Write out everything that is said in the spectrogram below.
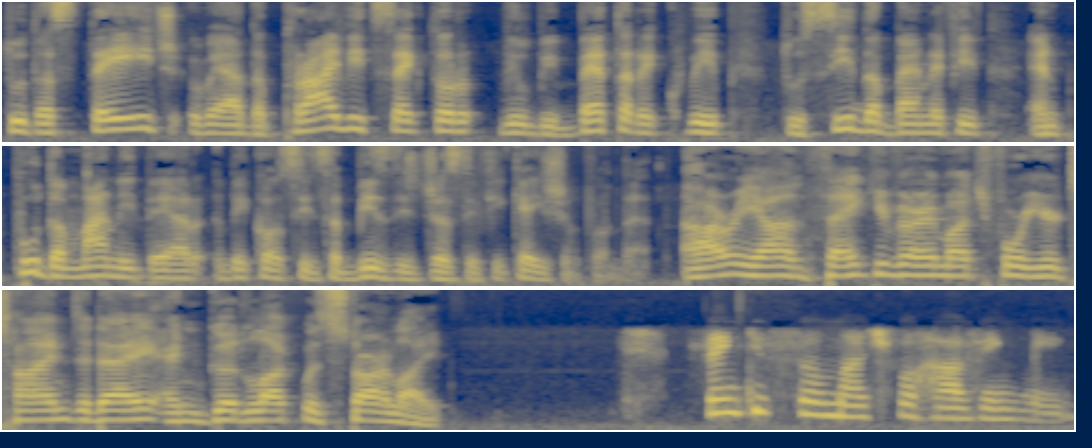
to the stage where the private sector will be better equipped to see the benefit and put the money there because it's a business justification for that. Ariane, thank you very much for your time today and good luck with Starlight. Thank you so much for having me.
